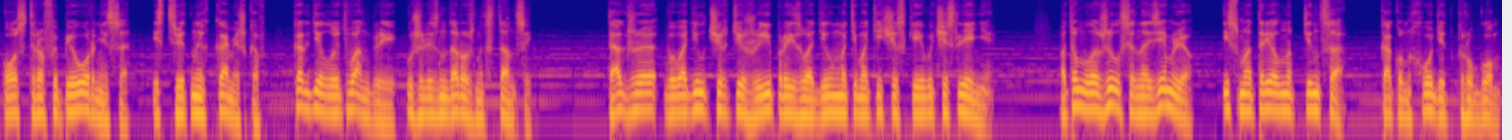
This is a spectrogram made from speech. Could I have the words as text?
«Остров Эпиорниса» из цветных камешков, как делают в Англии у железнодорожных станций. Также выводил чертежи и производил математические вычисления. Потом ложился на землю и смотрел на птенца, как он ходит кругом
